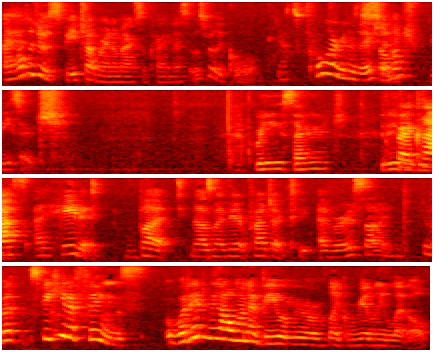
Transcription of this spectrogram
I had to do a speech on random acts of kindness. It was really cool. That's a cool organization. So much research. Research. For a class I hated, but that was my favorite project he ever assigned. But speaking of things, what did we all want to be when we were like really little?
